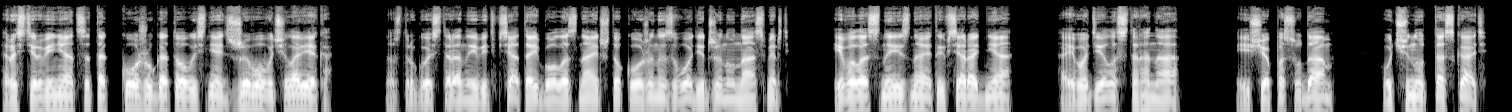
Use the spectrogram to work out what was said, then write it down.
растервенятся, так кожу готовы снять с живого человека. Но с другой стороны, ведь вся Тайбола знает, что Кожин изводит жену насмерть, и волосные знает, и вся родня, а его дело сторона. Еще по судам учнут таскать.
